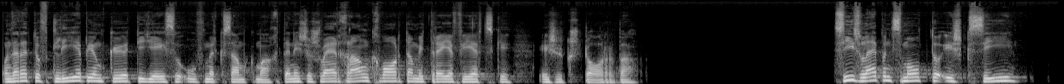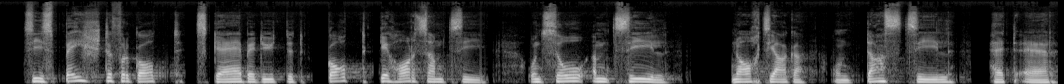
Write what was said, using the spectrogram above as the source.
Und er hat auf die Liebe und Güte Jesu aufmerksam gemacht. Dann ist er schwer krank geworden, mit 43 ist er gestorben. Sein Lebensmotto war, sein Beste für Gott zu geben bedeutet, Gott gehorsam zu sein und so am Ziel nachzujagen. Und das Ziel hat er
